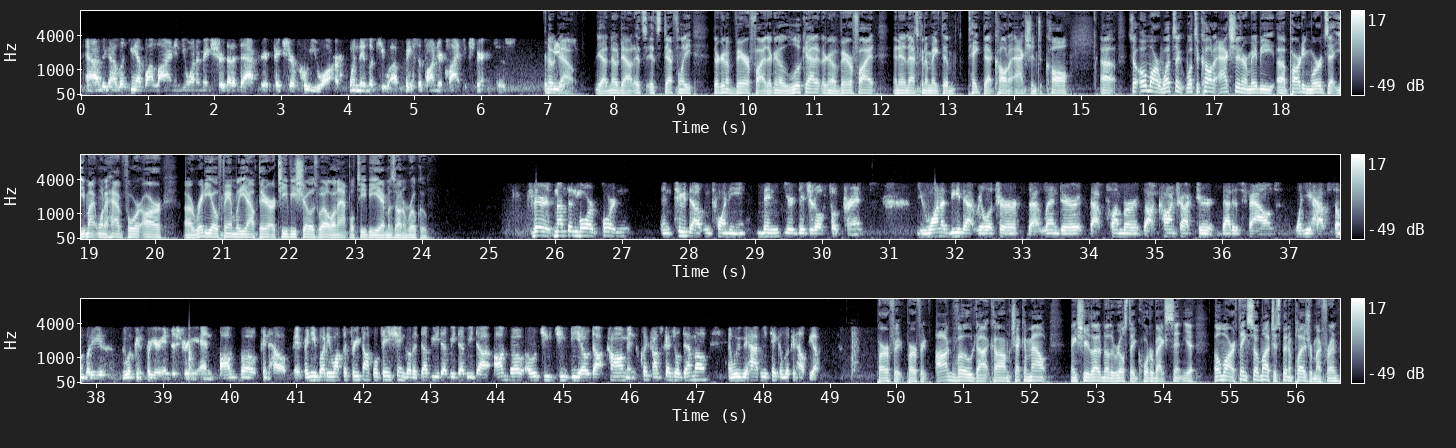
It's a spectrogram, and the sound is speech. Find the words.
Are they going to look me up online? And you want to make sure that it's an accurate picture of who you are when they look you up, based upon your client's experiences. No doubt. Yeah, no doubt. It's it's definitely they're going to verify. They're going to look at it. They're going to verify it, and then that's going to make them take that call to action to call. Uh, so Omar, what's a what's a call to action, or maybe uh, parting words that you might want to have for our, our radio family out there, our TV show as well on Apple TV, Amazon, and Roku. There is nothing more important in 2020 than your digital footprint. You want to be that realtor, that lender, that plumber, that contractor that is found when you have somebody looking for your industry, and Oggvo can help. If anybody wants a free consultation, go to www.oggvo.com and click on schedule demo, and we'd be happy to take a look and help you. Perfect, perfect. Oggvo.com. Check them out. Make sure you let them know the real estate quarterback sent you. Omar, thanks so much. It's been a pleasure, my friend.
